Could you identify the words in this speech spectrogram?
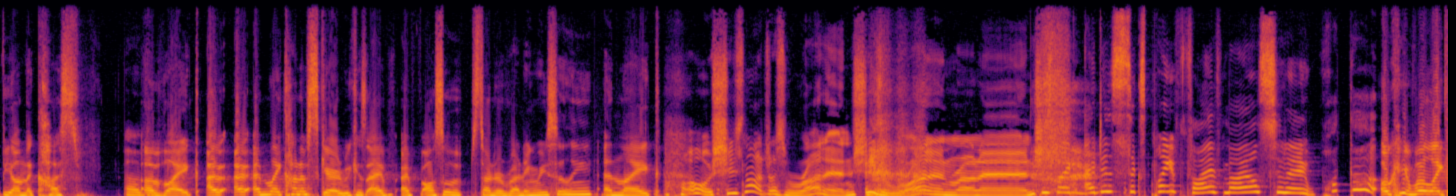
be on the cusp Of- of like I, I I'm like kind of scared because I've I've also started running recently, and like Oh, she's not just running. She's running, running. She's like, I did 6.5 miles today. What the? okay, but like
